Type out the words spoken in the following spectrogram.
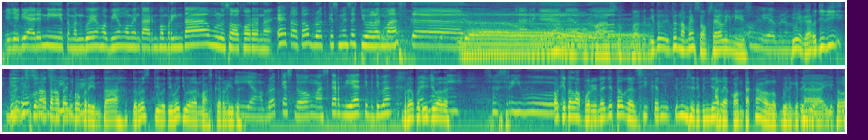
Ya jadi ada nih teman gue yang hobinya ngomentarin pemerintah mulu soal corona. Eh tahu-tahu broadcast message jualan masker. Ya. Harganya bro. masuk banget. Itu itu namanya soft selling nih. Oh iya benar. Iya kan? Oh jadi dia Harganya suka 100 ngata-ngatain pemerintah, terus tiba-tiba jualan masker gitu. Iya nge-broadcast dong masker dia tiba-tiba Berapa dia nih, Seratus ribu. Oh kita laporin aja tau gak sih kan ini bisa di penjara. Ada kontaknya kalau biar kita, Iya, kita ini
